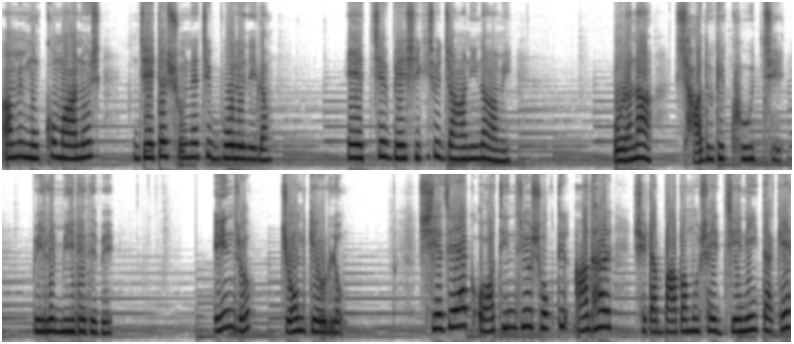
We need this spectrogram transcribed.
আমি মুখ্য মানুষ, যেটা শুনেছি বলে দিলাম। এর চেয়ে বেশি কিছু জানি না আমি। ওরা না সাধুকে খুঁজছে, পেলে মেরে দেবে। ইন্দ্র চমকে উঠল। সে যে এক অতীন্দ্রিয় শক্তির আধার, সেটা বাবা মশাই জেনেই তাকে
